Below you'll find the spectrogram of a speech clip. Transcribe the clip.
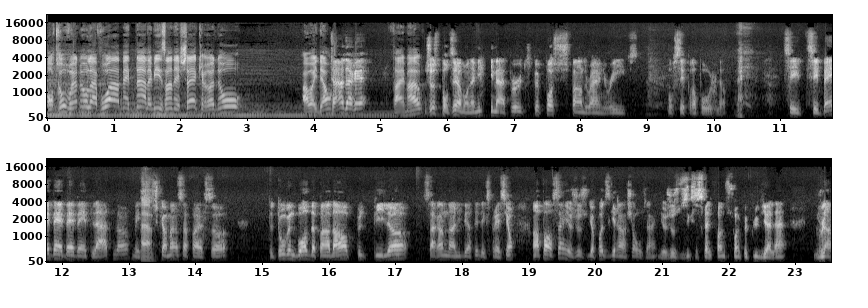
On retrouve Renaud Lavoie maintenant à la mise en échec. Renaud. Ah ouais, donc? Temps d'arrêt. Time out. Juste pour dire à mon ami Mapper, tu peux pas suspendre Ryan Reeves pour ces propos-là. c'est bien, bien, bien, bien plate, là. Mais Ah. si tu commences à faire ça, tu trouves une boîte de Pandore, puis, là, ça rentre dans la liberté d'expression. En passant, il a juste, il a pas dit grand-chose, hein. Il a juste dit que ce serait le fun que ce soit un peu plus violent, voulant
